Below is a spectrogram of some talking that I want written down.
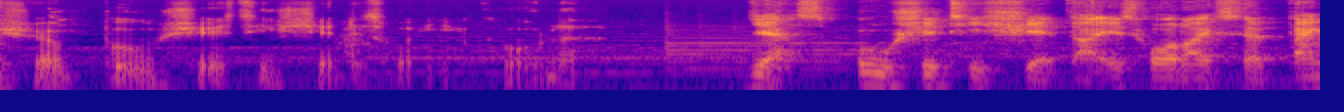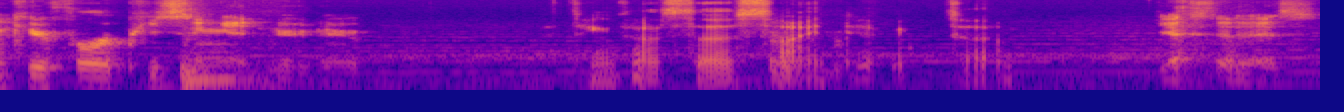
sure bullshitty shit is what you call it. Yes, bullshitty shit. That is what I said. Thank you for repeating it, Nunu. I think that's the scientific term. Yes, it is.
